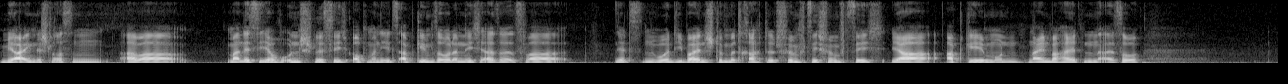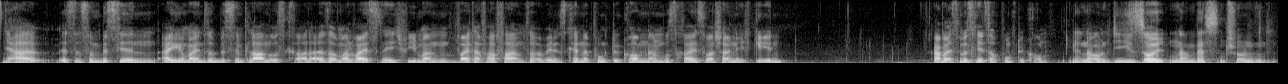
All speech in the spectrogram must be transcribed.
mir eingeschlossen, aber man ist sich auch unschlüssig, ob man jetzt abgeben soll oder nicht. Also es war jetzt nur die beiden Stimmen betrachtet, 50-50, ja, abgeben und nein behalten. Also ja, es ist so ein bisschen allgemein so ein bisschen planlos gerade. Also man weiß nicht, wie man weiter verfahren soll. Wenn jetzt keine Punkte kommen, dann muss Reis wahrscheinlich gehen. Aber es müssen jetzt auch Punkte kommen. Genau, und die sollten am besten schon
